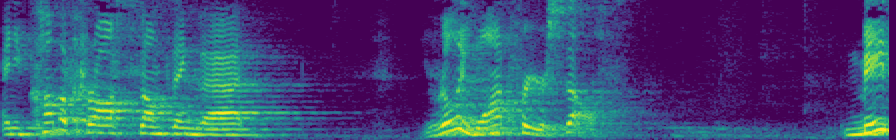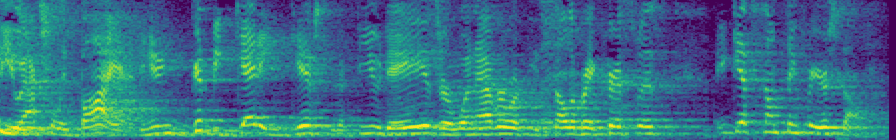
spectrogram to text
and you come across something that you really want for yourself? Maybe you actually buy it. You're going to be getting gifts in a few days or whenever when you celebrate Christmas. You get something for yourself.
